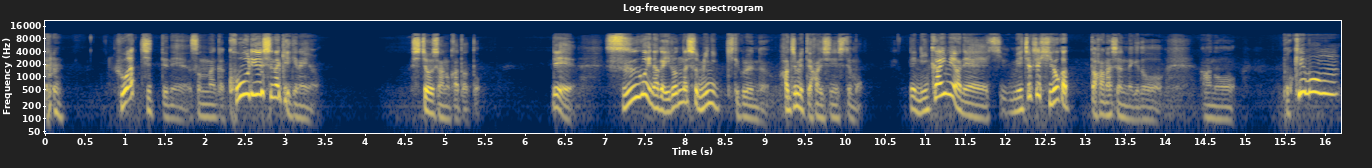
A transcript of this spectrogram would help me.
ふわっちってね、そのなんか交流しなきゃいけないよ。視聴者の方と。で、すごいなんかいろんな人見に来てくれるんだよ。初めて配信しても。で、2回目はね、めちゃくちゃひどかった話なんだけど、あの、ポケモン、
